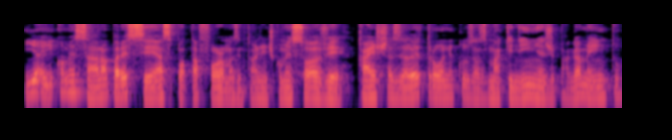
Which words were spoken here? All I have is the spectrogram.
e aí começaram a aparecer as plataformas. Então a gente começou a ver caixas eletrônicos, as maquininhas de pagamento.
